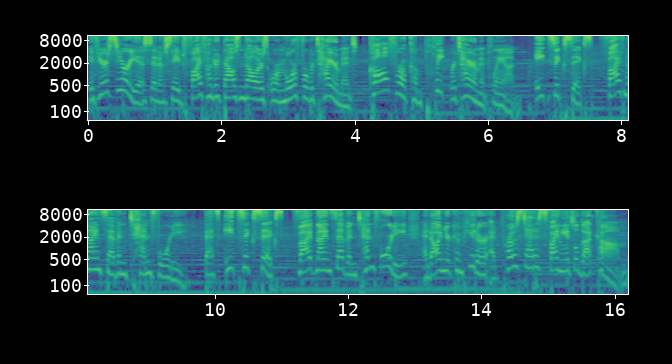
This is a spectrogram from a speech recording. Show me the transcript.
If you're serious and have saved $500,000 or more for retirement, call for a complete retirement plan. 866 597 1040. That's 866 597 1040 and on your computer at prostatusfinancial.com.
